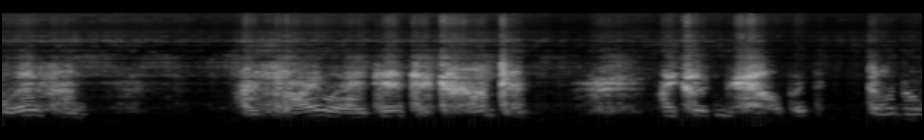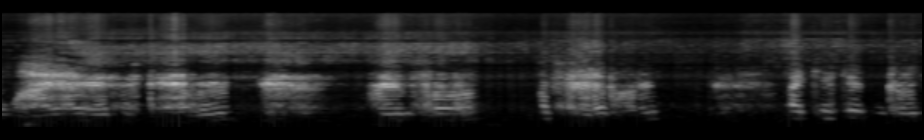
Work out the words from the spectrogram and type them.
listen. I'm sorry what I did to Compton. I couldn't help it. Don't know why I stab her. I am so upset about it. I keep getting drunk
